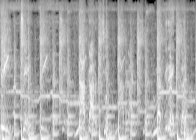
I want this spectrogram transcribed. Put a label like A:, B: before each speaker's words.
A: DJ Nagarjun Nagrekal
